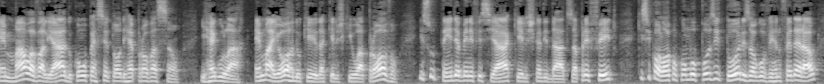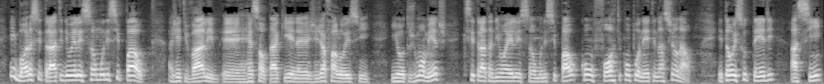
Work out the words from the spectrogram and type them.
é mal avaliado, como o percentual de reprovação irregular é maior do que daqueles que o aprovam, isso tende a beneficiar aqueles candidatos a prefeito que se colocam como opositores ao governo federal, embora se trate de uma eleição municipal. A gente vale é, ressaltar aqui, né, a gente já falou isso em, em outros momentos, que se trata de uma eleição municipal com um forte componente nacional. Então isso tende, assim,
